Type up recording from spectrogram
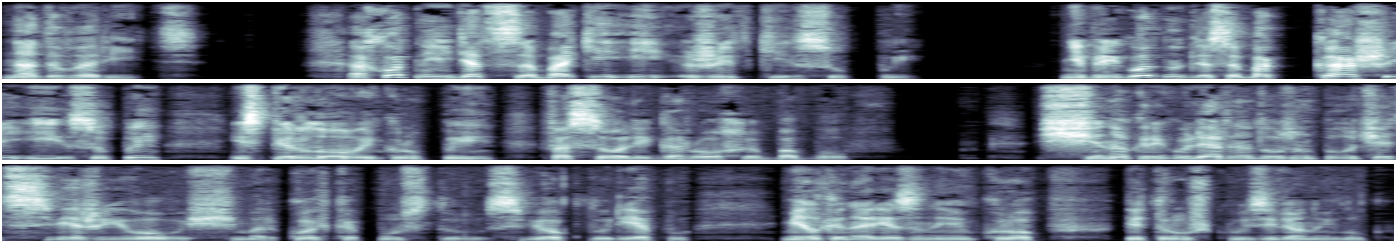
надо варить. Охотно едят собаки и жидкие супы. Непригодно для собак каши и супы из перловой крупы, фасоли, гороха, бобов. Щенок регулярно должен получать свежие овощи: морковь, капусту, свеклу, репу, мелко нарезанный укроп, петрушку, зеленый лук.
